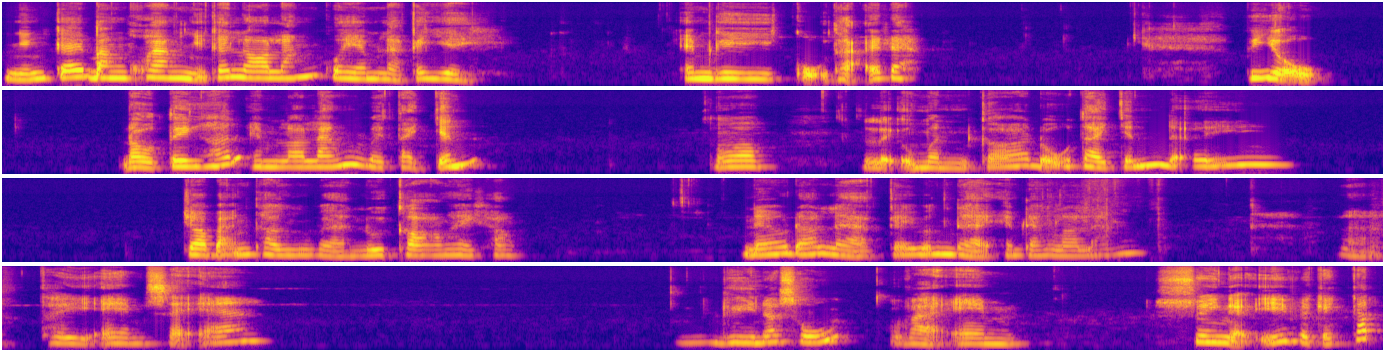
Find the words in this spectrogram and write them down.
những cái băn khoăn, những cái lo lắng của em là cái gì? Em ghi cụ thể ra. Ví dụ đầu tiên hết em lo lắng về tài chính đúng không? Liệu mình có đủ tài chính để cho bản thân và nuôi con hay không? Nếu đó là cái vấn đề em đang lo lắng à, thì em sẽ ghi nó xuống và em suy nghĩ về cái cách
